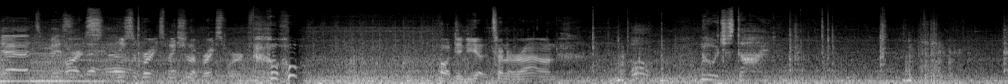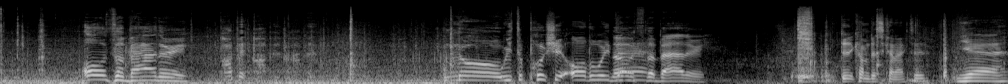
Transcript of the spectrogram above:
Yeah, it's missing. Alright, use the brakes. Make sure the brakes work. oh, dude, you gotta turn it around. Oh, no, it just died. Oh, it's the battery. Pop it, pop it, pop it. No, we have to push it all the way No, back. it's the battery. Did it come disconnected? Yeah.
